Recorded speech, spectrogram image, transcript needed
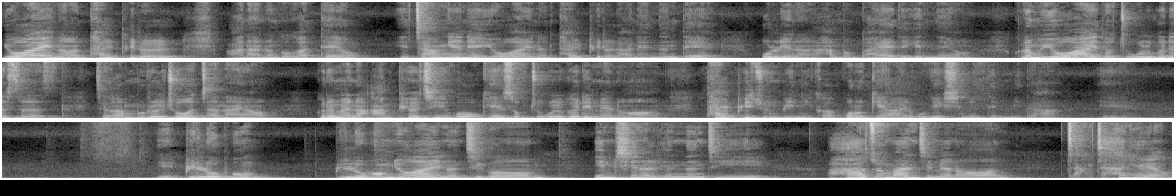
요 아이는 탈피를 안 하는 것 같아요. 예, 작년에 요 아이는 탈피를 안 했는데 올해는 한번 봐야 되겠네요. 그러면 요 아이도 쪼글거려서 제가 물을 주었잖아요. 그러면은 안 펴지고 계속 쪼글거리면은 탈피 준비니까 그렇게 알고 계시면 됩니다. 예. 예, 빌로붐. 빌로붐 요 아이는 지금 임신을 했는지 아주 만지면은 짱짱해요.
